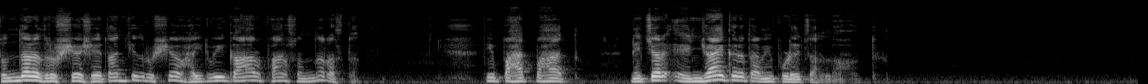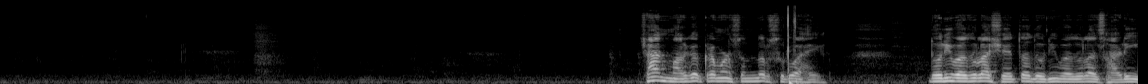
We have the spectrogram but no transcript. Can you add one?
सुंदर दृश्य शेतांची दृश्य हिरवीगार फार सुंदर असतात. ती पाहत पाहत नेचर एन्जॉय करत आम्ही पुढे चाललो आहोत. छान मार्गक्रमण सुंदर सुरू आहे. दोन्ही बाजूला शेतं दोन्ही बाजूला झाडी.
